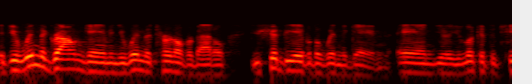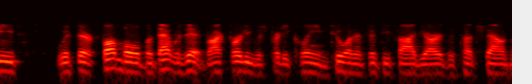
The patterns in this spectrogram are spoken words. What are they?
if you win the ground game and you win the turnover battle, you should be able to win the game. And you know, you look at the Chiefs with their fumble, but that was it. Brock Purdy was pretty clean, 255 yards, a touchdown,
